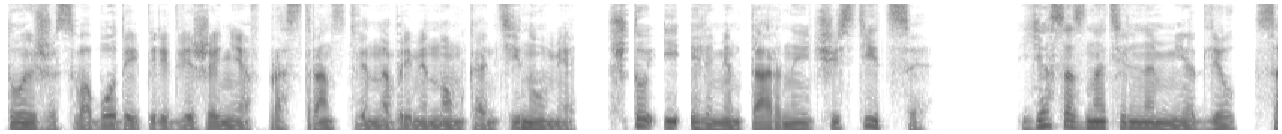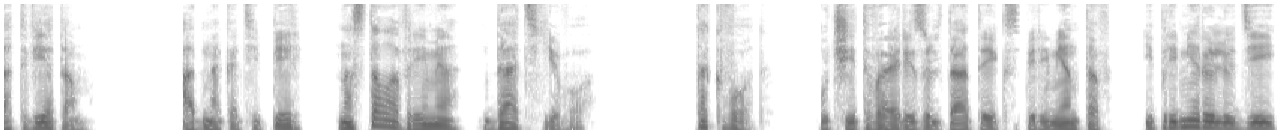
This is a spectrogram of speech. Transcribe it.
той же свободой передвижения в пространственно-временном континууме, что и элементарные частицы. Я сознательно медлил с ответом. Однако теперь настало время дать его. Так вот, учитывая результаты экспериментов и примеры людей,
